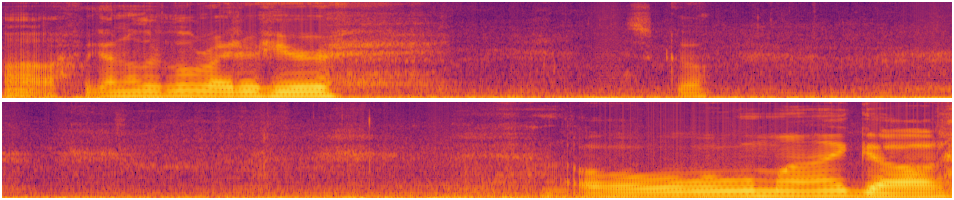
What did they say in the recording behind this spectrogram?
Ah, we got another lowrider here. Let's go. Oh my god.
